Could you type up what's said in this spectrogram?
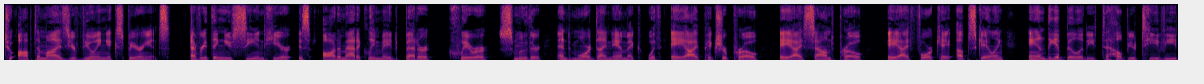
to optimize your viewing experience. Everything you see and hear is automatically made better, clearer, smoother, and more dynamic with AI Picture Pro, AI Sound Pro, AI 4K upscaling, and the ability to help your TV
